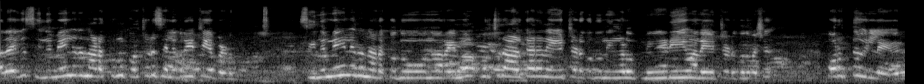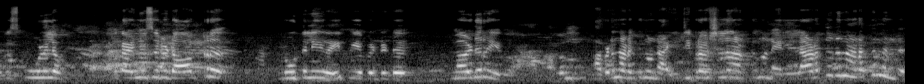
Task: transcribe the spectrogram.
അതായത് സിനിമയിൽ ഇത് നടക്കുന്നു കുറച്ചുകൂടി സെലിബ്രേറ്റ് ചെയ്യപ്പെടുന്നു. സിനിമയിൽ ഇത് നടക്കുന്നു എന്ന് പറയുമ്പോൾ കുറച്ചുകൂടെ ആൾക്കാർ അത് ഏറ്റെടുക്കുന്നു. നിങ്ങളും മീഡിയയും അത് ഏറ്റെടുക്കുന്നു. പക്ഷെ പുറത്തും ഇല്ലേ? ഒരു സ്കൂളിലും കഴിഞ്ഞ ദിവസം ഒരു ഡോക്ടർ ബ്രൂട്ടലി റേപ്പ് ചെയ്യപ്പെട്ടിട്ട് മർഡർ ചെയ്തു. അപ്പം അവിടെ നടക്കുന്നുണ്ട്. ഐ ടി പ്രൊഫഷനിൽ നടക്കുന്നുണ്ട്. എല്ലായിടത്തും ഇത് നടക്കുന്നുണ്ട്.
